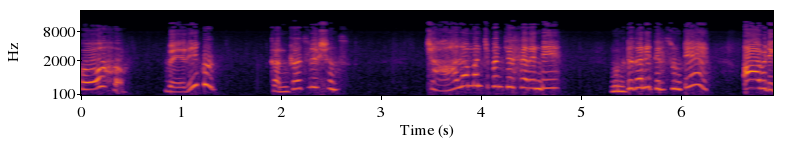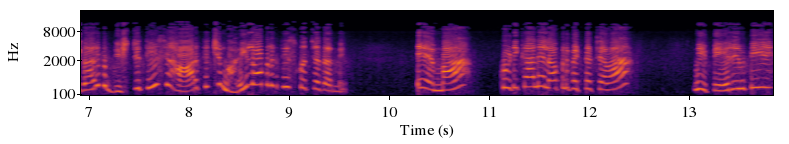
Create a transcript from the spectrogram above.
ఓహో వెరీ గుడ్ కంగ్రాచులేషన్స్ చాలా మంచి పని చేశారండి. ముందుగానే తెలుసుంటే ఆవిడ గారికి దిష్టి తీసి హారతిచ్చి మరీ లోపలికి తీసుకొచ్చేదాన్ని. ఏమ్మా కుడికాలే లోపల పెట్టొచ్చావా? నీ పేరేమిటి?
